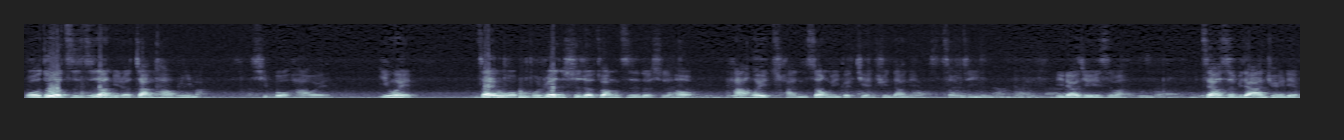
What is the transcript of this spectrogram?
我如果只知道你的账号密码是不好诶，因为在我不认识的装置的时候。它会传送一个简讯到你的手机，你了解意思吗？这样是比较安全一点，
